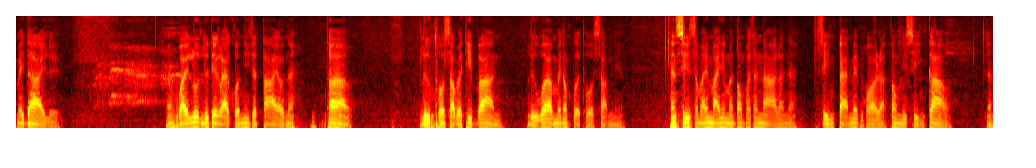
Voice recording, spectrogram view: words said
ไม่ได้เลยวัยรุ่นหรือเด็กหลายคนนี่จะตายเอานะ ถ้าลืมโทรศัพท์ไว้ที่บ้าน หรือว่าไม่ต้องเปิดโทรศัพท์เนี่ยนั้นศีลสมัยใหม่นี่มันต้องพัฒนาแล้วนะศีลแปดไม่พอแล้วต้องมีศีลเก้านะ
